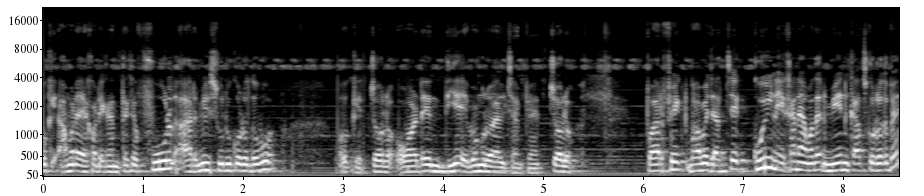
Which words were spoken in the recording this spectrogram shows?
ওকে আমরা এখন এখান থেকে ফুল আর্মি শুরু করে দেবো। ওকে চলো ওয়ার্ডেন দিয়ে এবং রয়্যাল চ্যাম্পিয়ন চলো পারফেক্টভাবে যাচ্ছে। কুইন এখানে আমাদের মেন কাজ করে দেবে।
